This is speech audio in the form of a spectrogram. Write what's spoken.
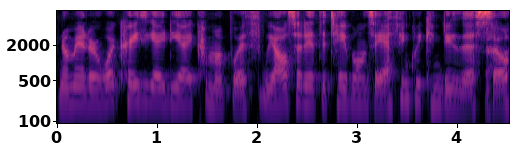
no matter what crazy idea I come up with, we all sit at the table and say, I think we can do this. So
